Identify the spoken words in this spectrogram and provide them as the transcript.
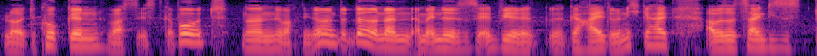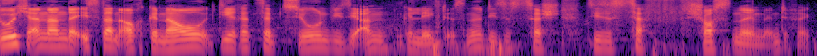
Leute gucken, was ist kaputt, dann macht die und dann am Ende ist es entweder geheilt oder nicht geheilt. Aber sozusagen dieses Durcheinander ist dann auch genau die Rezeption, wie sie angelegt ist. Ne? Dieses, Zersch dieses Zerschossene im Endeffekt.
